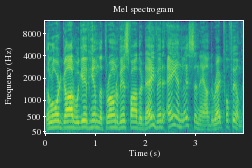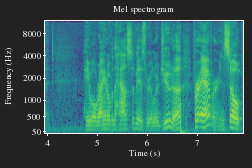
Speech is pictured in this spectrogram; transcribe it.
The Lord God will give Him the throne of His father David, and listen now, direct fulfillment. He will reign over the house of Israel or Judah forever. And so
